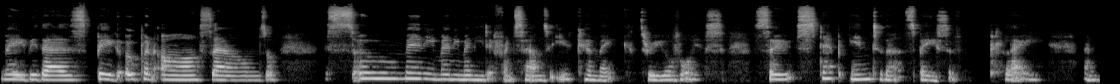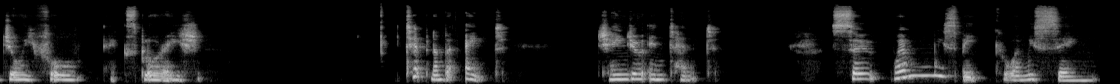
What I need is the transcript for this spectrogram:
maybe there's big open R sounds, or there's so many, many, many different sounds that you can make through your voice. So step into that space of play and joyful exploration. Tip number eight change your intent. So when we speak or when we sing,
